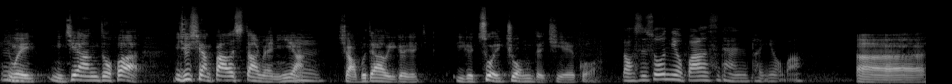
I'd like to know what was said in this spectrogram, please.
因为你这样的话，你就像巴勒斯坦人一样，找不到一个一个最终的结果。老实说，你有巴勒斯坦的朋友吗？呃，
